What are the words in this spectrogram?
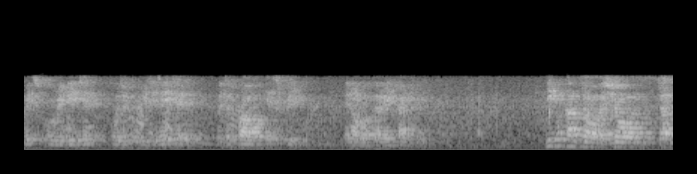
which originated, which originated with a proud history in our very country. People come to our shores just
